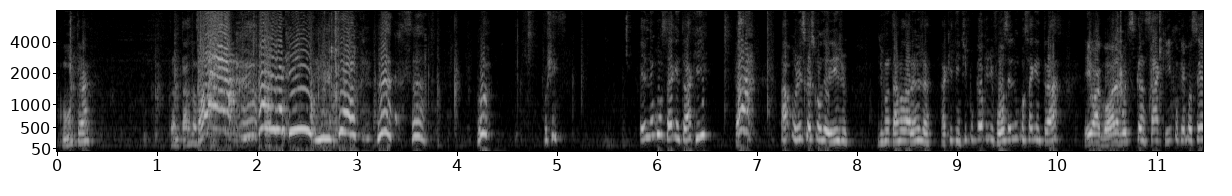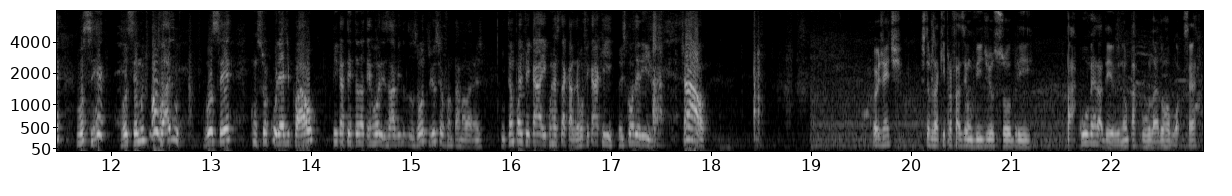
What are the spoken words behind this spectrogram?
contra fantasmas. Ah! Olha aqui! Ah! Oxi! Ele não consegue entrar aqui. Ah! Ah, por isso que é esconderijo de fantasma laranja. Aqui tem tipo um campo de força, ele não consegue entrar. Eu agora vou descansar aqui, porque você, você, você é muito malvado. Você, com sua colher de pau, fica tentando aterrorizar a vida dos outros, viu, seu fantasma laranja? Então pode ficar aí com da casa. Eu vou ficar aqui, no esconderijo. Tchau! Oi, gente. Estamos aqui para fazer um vídeo sobre parkour verdadeiro, não parkour lá do Roblox, certo?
